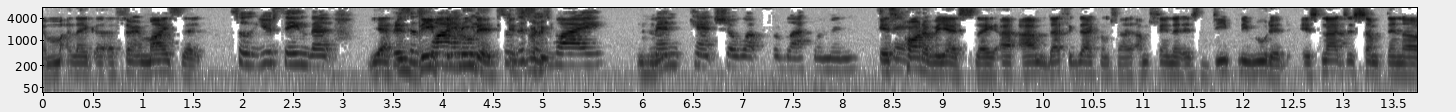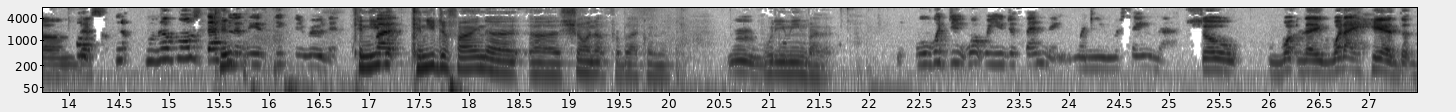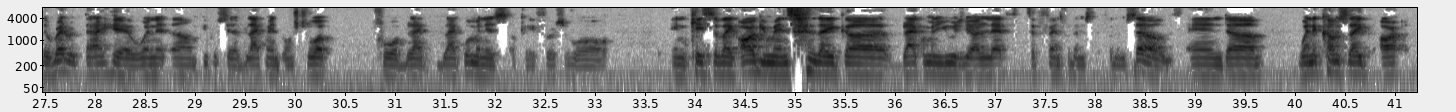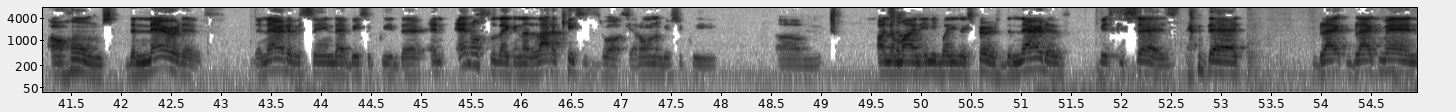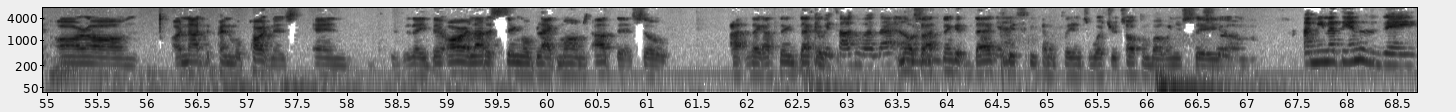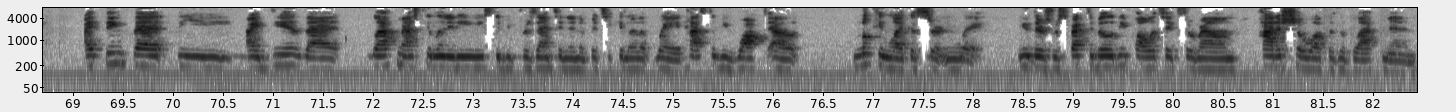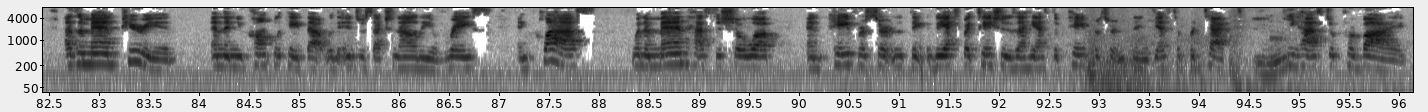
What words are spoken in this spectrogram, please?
a, like a, a certain mindset So, you're saying that yeah this it's is deeply why we- rooted so, it's this very- is why Mhm. men can't show up for black women. it's part of it yes like I, i'm that's exactly what i'm saying i'm saying that it's deeply rooted it's not just something um Oh, that's no, no, most definitely is deeply rooted. Can you But- can you define uh, uh, showing up for black women? mm. What do you mean by that? Well, what do what were you defending when you were saying that? So what like what I hear the, the rhetoric that I hear when it, um, people say that black men don't show up for black black women is okay. First of all, in cases of like arguments, like uh, black women usually are left to fend for them for themselves. And um, when it comes to like our our homes, the narrative the narrative is saying that basically there and and also like in a lot of cases as well. See, I don't want to basically um, undermine anybody's experience. The narrative basically says that black black men are um, are not dependable partners, and like there are a lot of single black moms out there. So, I, like I think that Can we talk about that? no. So I think it, that Yeah. could basically kind of play into what you're talking about when you say Sure. um, I mean, at the end of the day, I think that the idea that black masculinity needs to be presented in a particular way, it has to be walked out looking like a certain way. You, there's respectability politics around how to show up as a black man, as a man, period. And then you complicate that with the intersectionality of race and class. When a man has to show up and pay for certain things. The expectation is that he has to pay for certain things. He has to protect. Mhm. He has to provide.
